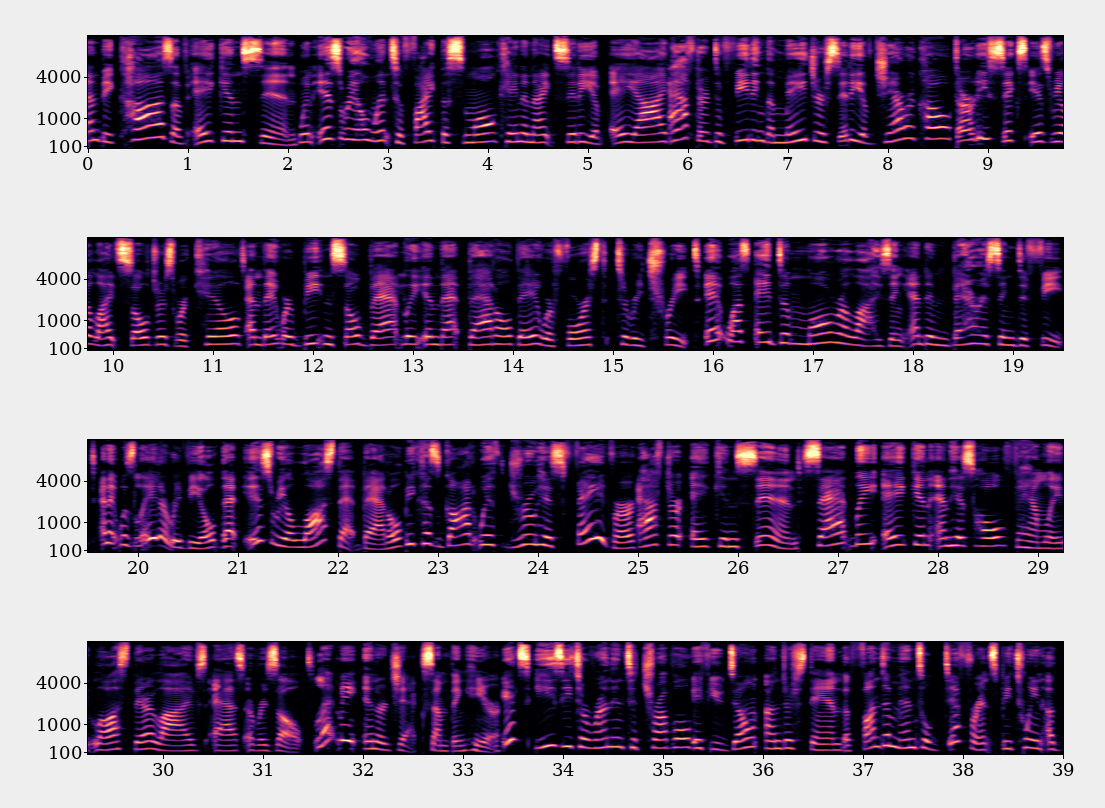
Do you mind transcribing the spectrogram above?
And because of Achan's sin, when Israel went to fight the small Canaanite city of Ai, after defeating the major city of Jericho, 36 Israelite soldiers were killed and they were beaten so badly in that battle, they were forced to retreat. It was a demoralizing and embarrassing defeat. And it was later revealed that Israel lost that battle because God withdrew his favor after Achan sinned. Sadly, Achan and his whole family lost their their lives as a result. Let me interject something here. It's easy to run into trouble if you don't understand the fundamental difference between a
